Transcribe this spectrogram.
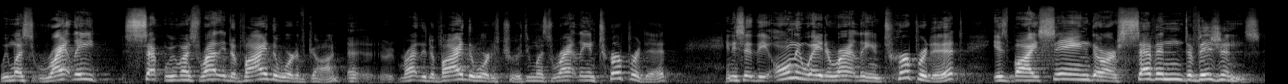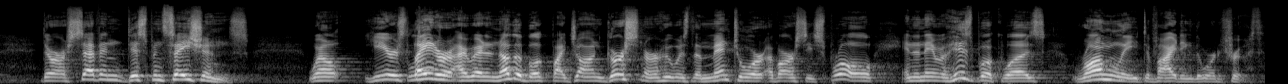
we must rightly we must rightly divide the word of God, uh, rightly divide the word of truth. We must rightly interpret it. And he said the only way to rightly interpret it is by seeing there are seven divisions, there are seven dispensations. Well, years later, I read another book by John Gerstner, who was the mentor of R.C. Sproul, and the name of his book was Wrongly Dividing the Word of Truth.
